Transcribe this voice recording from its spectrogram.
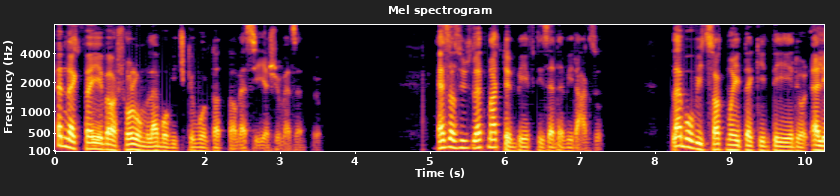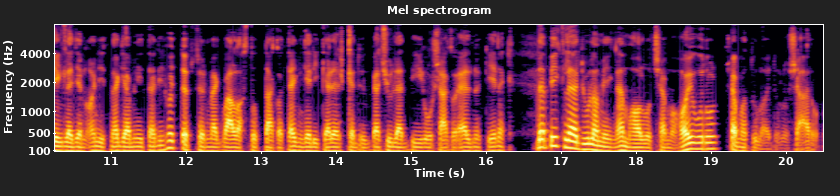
ennek fejébe a Solom Lebovics kivontatta a veszélyes övezetből. Ez az üzlet már több évtizede virágzott. Lebovics szakmai tekintélyéről elég legyen annyit megemlíteni, hogy többször megválasztották a tengeri kereskedők becsületbírósága elnökének, de Pikler Gyula még nem hallott sem a hajóról, sem a tulajdonosáról.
